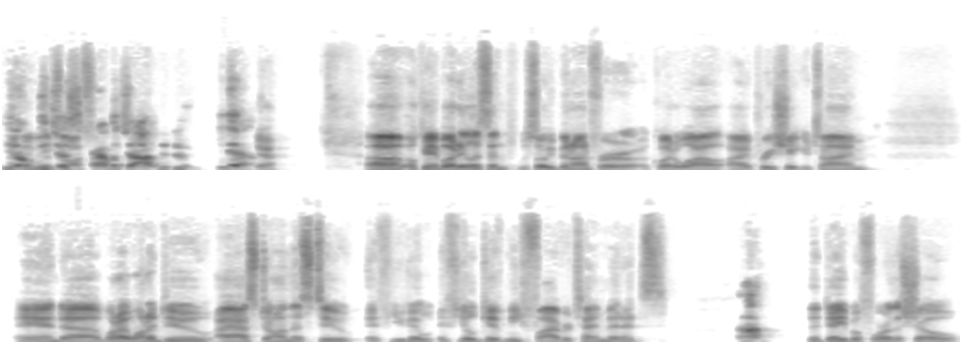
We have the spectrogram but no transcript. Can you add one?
you know, we just awesome. have a job to do. Yeah. Yeah. Uh, okay, buddy. Listen, so we've been on for quite a while. I appreciate your time. And uh, what I want to do, I asked John this too. If you go, if you'll give me five or ten minutes uh-huh. the day before the show,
